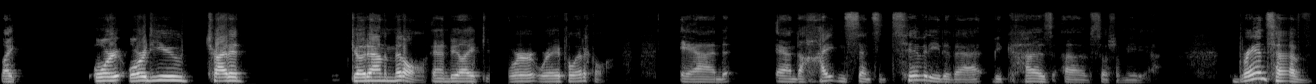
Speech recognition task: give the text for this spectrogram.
Like, or or do you try to go down the middle and be like, we're we're apolitical, and and the heightened sensitivity to that because of social media. Brands have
